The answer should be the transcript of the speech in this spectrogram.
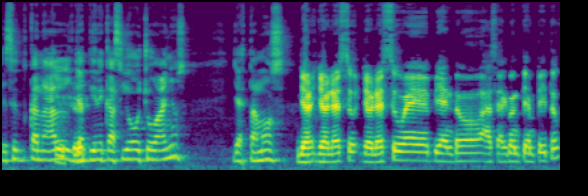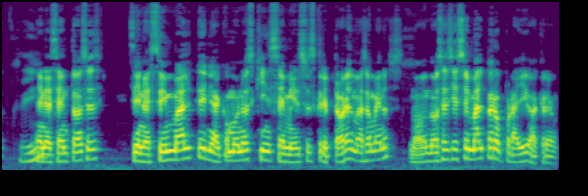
Ese canal okay. ya tiene casi 8 años. Ya estamos. Yo, yo, lo, yo lo estuve viendo hace algún tiempito. Sí. En ese entonces, si no estoy mal, tenía como unos 15 mil suscriptores más o menos. No, no sé si estoy mal, pero por ahí va, creo.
